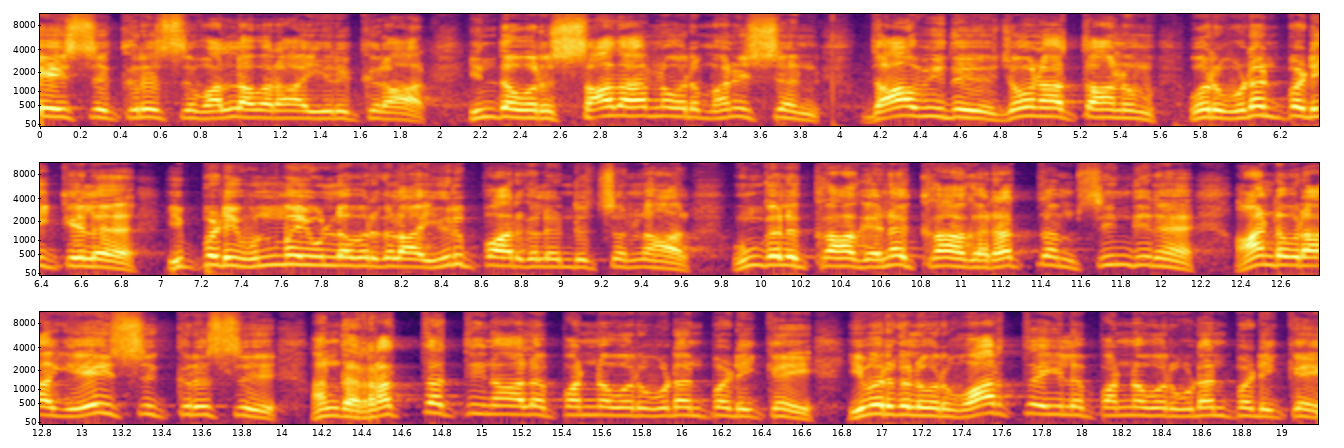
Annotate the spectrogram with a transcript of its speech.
ஏசு கிறிஸ்து வல்லவராய் இருக்கிறார் இந்த ஒரு சாதாரண ஒரு மனுஷன் மனுஷன் தாவிது ஜோனாத்தானும் ஒரு உடன்படிக்கையில் இப்படி உண்மை உள்ளவர்களாய் இருப்பார்கள் என்று சொன்னால் உங்களுக்காக எனக்காக ரத்தம் சிந்தின ஆண்டவராக இயேசு கிறிஸ்து அந்த ரத்தத்தினால பண்ண ஒரு உடன்படிக்கை இவர்கள் ஒரு வார்த்தையில பண்ண ஒரு உடன்படிக்கை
